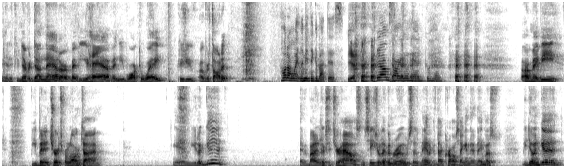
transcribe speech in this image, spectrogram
and if you've never done that, or maybe you have and you've walked away because you've overthought it, Hold on, wait. Let me think about this. yeah. No, I'm sorry. Go ahead. Go ahead. or maybe you've been in church for a long time and you look good. Everybody looks at your house and sees your living room and says, Man, look at that cross hanging there. They must be doing good.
